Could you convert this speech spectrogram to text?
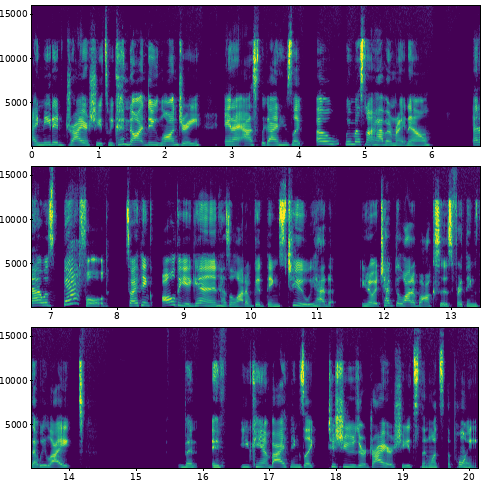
I needed dryer sheets. We could not do laundry. And I asked the guy and he's like, "Oh, we must not have them right now." And I was baffled. So I think Aldi again has a lot of good things too. We had you know, it checked a lot of boxes for things that we liked. But if you can't buy things like tissues or dryer sheets, then what's the point?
